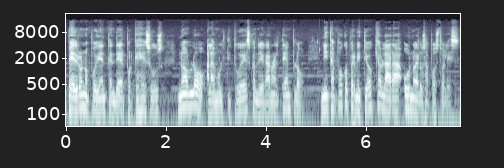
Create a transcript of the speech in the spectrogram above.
Pedro no podía entender por qué Jesús no habló a las multitudes cuando llegaron al templo, ni tampoco permitió que hablara uno de los apóstoles.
